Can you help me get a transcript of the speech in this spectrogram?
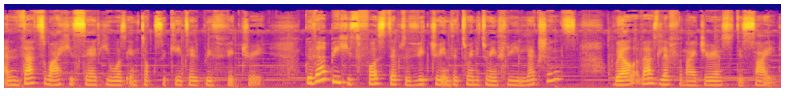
and that's why he said he was intoxicated with victory. Could that be his first step to victory in the 2023 elections? Well, that's left for Nigerians to decide.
